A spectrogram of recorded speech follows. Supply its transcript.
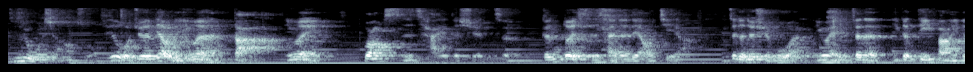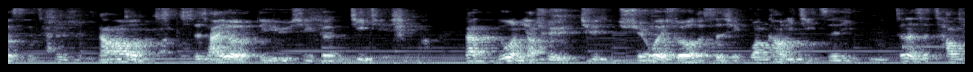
这是我想要做。其实我觉得料理因为很大，因为光食材的选择跟对食材的了解啊。这个就学不完了，因为真的一个地方一个食材，然后食材又有地域性跟季节性嘛。那如果你要去去学会所有的事情，光靠一己之力，真的是超级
